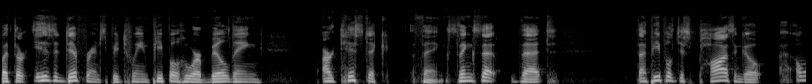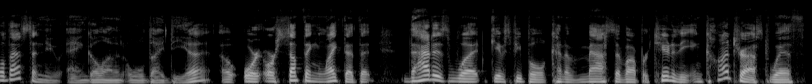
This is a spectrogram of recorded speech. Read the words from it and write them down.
but there is a difference between people who are building artistic things, things that that that people just pause and go, "Oh, well, that's a new angle on an old idea," uh, or or something like that. That that is what gives people kind of massive opportunity. In contrast with,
